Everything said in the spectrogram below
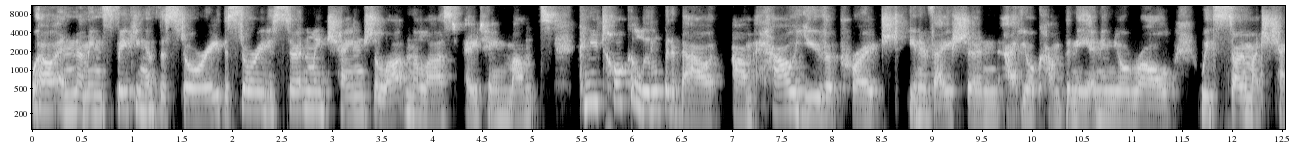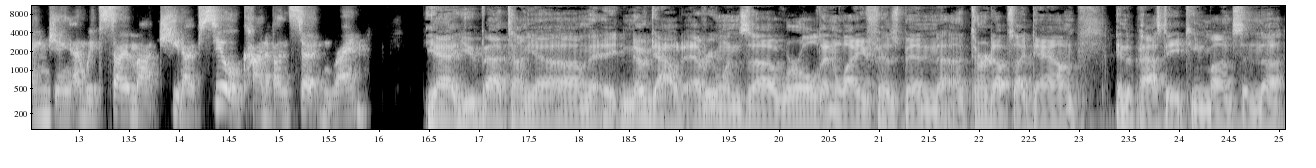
Well, and I mean, speaking of the story, the story has certainly changed a lot in the last 18 months. Can you talk a little bit about um, how you've approached innovation at your company and in your role with so much changing and with so much, you know, still kind of uncertain, right? Yeah, you bet, Tanya. Um, it, no doubt, everyone's uh, world and life has been uh, turned upside down in the past eighteen months, and uh,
